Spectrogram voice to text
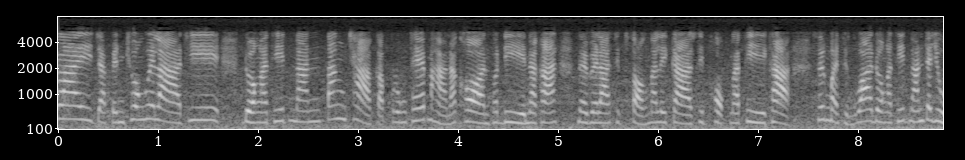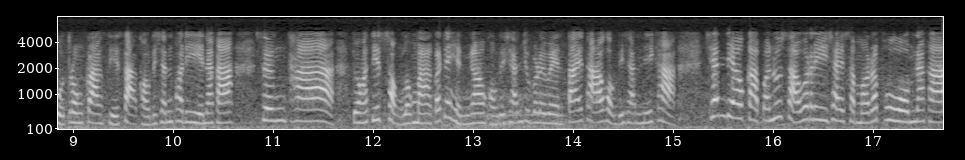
กล้ๆจะเป็นช่วงเวลาที่ดวงอาทิตย์นั้นตั้งฉากกับกรุงเทพมหานครพอดีนะคะ ในเวลา 12นาฬิกา16 นาทีค่ะ ซึ่งหมายถึงว่าดวงอาทิตย์นั้นจะอยู่ตรงกลางศีรษะของดิฉันพอดีนะคะ ซึ่งถ้าดวงอาทิตย์ส่องลงมาก็จะเห็นเงาของดิฉันอยู่บริเวณใต้เท้าของดิฉันนี้ค่ะ เช่นเดียวกับอนุสาวรีย์ชัยสมรภูมินะคะ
